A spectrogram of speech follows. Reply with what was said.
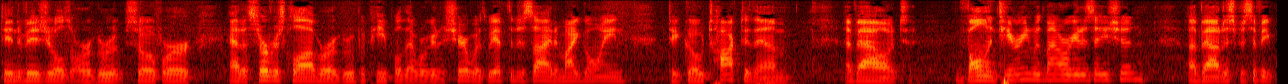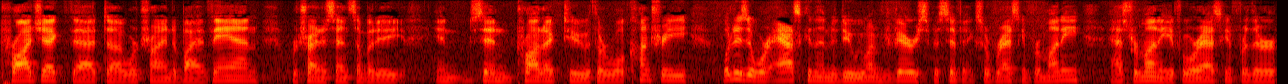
to individuals or groups. So if we're at a service club or a group of people that we're going to share with, we have to decide: Am I going to go talk to them about volunteering with my organization? About a specific project that uh, we're trying to buy a van, we're trying to send somebody and send product to a third world country. What is it we're asking them to do? We want to be very specific. So if we're asking for money, ask for money. If we're asking for their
